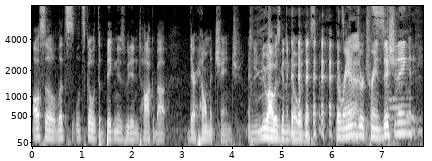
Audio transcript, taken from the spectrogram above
Also, let's let's go with the big news we didn't talk about: their helmet change. And you knew I was going to go with this. The Rams bad. are transitioning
